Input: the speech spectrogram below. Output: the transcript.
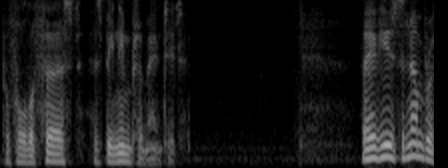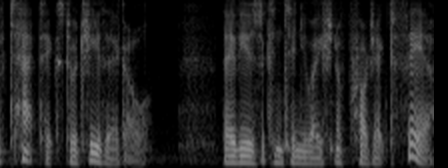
before the first has been implemented. They have used a number of tactics to achieve their goal. They have used a continuation of Project Fear.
